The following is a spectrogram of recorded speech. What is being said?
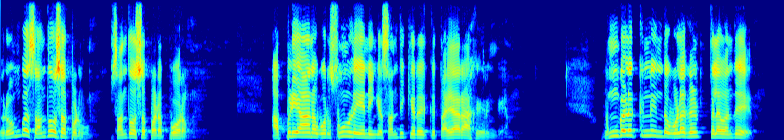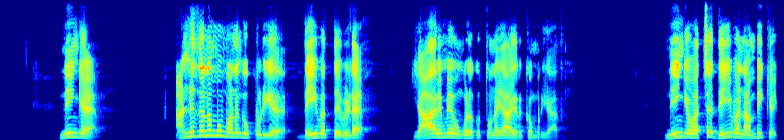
ரொம்ப சந்தோஷப்படுவோம். சந்தோஷப்பட போகிறோம் அப்படியான ஒரு சூழ்நிலையை நீங்கள் சந்திக்கிறதுக்கு தயாராக இருங்க. உங்களுக்குன்னு இந்த உலகத்தில் வந்து நீங்கள் அனுதினமும் வணங்கக்கூடிய தெய்வத்தை விட யாருமே உங்களுக்கு துணையாக இருக்க முடியாது. நீங்கள் வச்ச தெய்வ நம்பிக்கை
